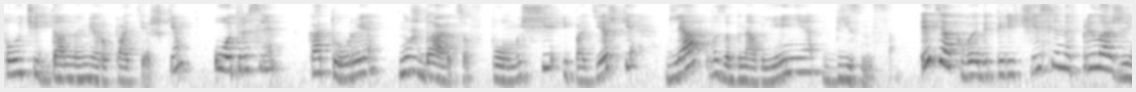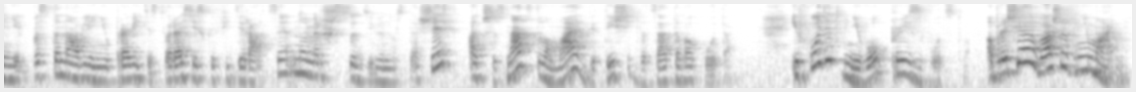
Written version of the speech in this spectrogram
получить данную меру поддержки отрасли, которые нуждаются в помощи и поддержке для возобновления бизнеса. Эти акведы перечислены в приложении к постановлению правительства Российской Федерации номер 696 от 16 мая 2020 года и входит в него производство. Обращаю ваше внимание,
